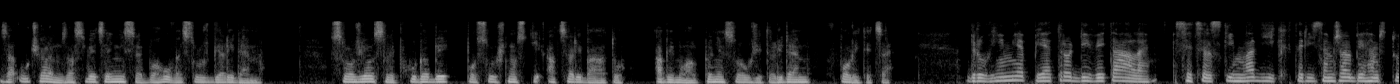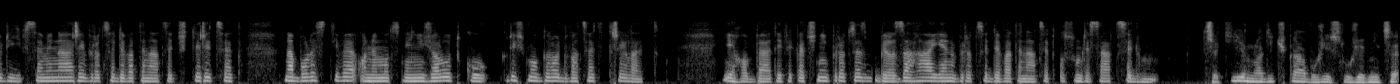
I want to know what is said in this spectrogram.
za účelem zasvěcení se Bohu ve službě lidem. Složil slib chudoby, poslušnosti a celibátu, aby mohl plně sloužit lidem v politice. Druhým je Pietro di Vitale, sicilský mladík, který zemřel během studií v semináři v roce 1940 na bolestivé onemocnění žaludku, když mu bylo 23 let. Jeho beatifikační proces byl zahájen v roce 1987. Třetí je mladičká boží služebnice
